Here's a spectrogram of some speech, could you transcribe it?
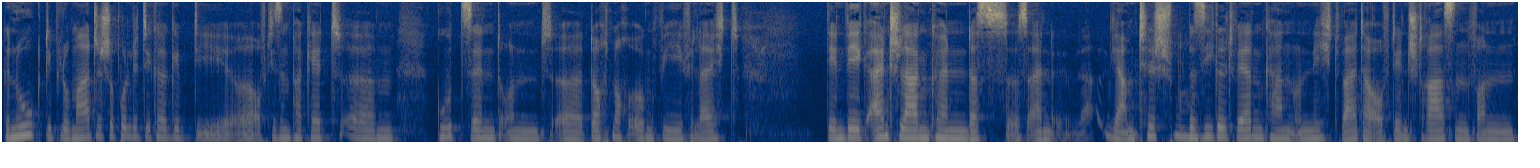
genug diplomatische Politiker gibt, die äh, auf diesem Parkett ähm, gut sind und äh, doch noch irgendwie vielleicht den Weg einschlagen können, dass es ein, ja, am Tisch mhm. besiegelt werden kann und nicht weiter auf den Straßen von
